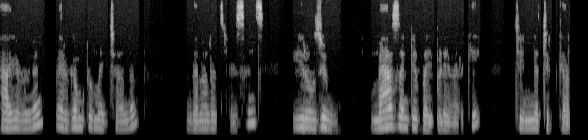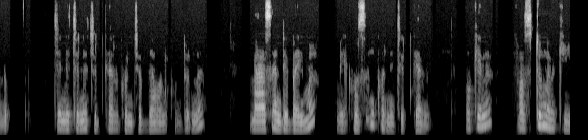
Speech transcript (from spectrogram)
Hi everyone. Welcome to my channel Dhanraj lessons. ఈరోజు మ్యాథ్స్ అంటే భయపడే వారికి చిన్న చిట్కాలు చిన్న చిన్న చిట్కాలు కొన్ని చెప్దాం అనుకుంటున్నా. మ్యాథ్స్ అంటే భయమా? మీకోసం కొన్ని చిట్కాలు. ఓకేనా? ఫస్ట్ మనకి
